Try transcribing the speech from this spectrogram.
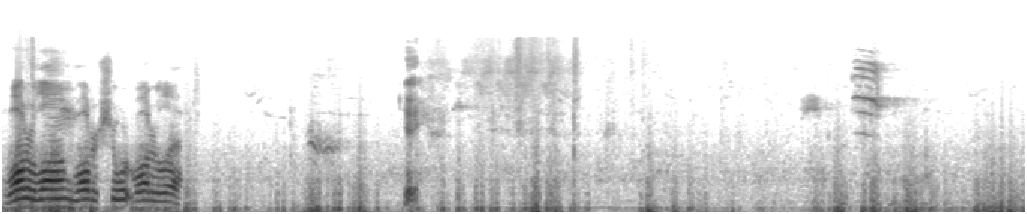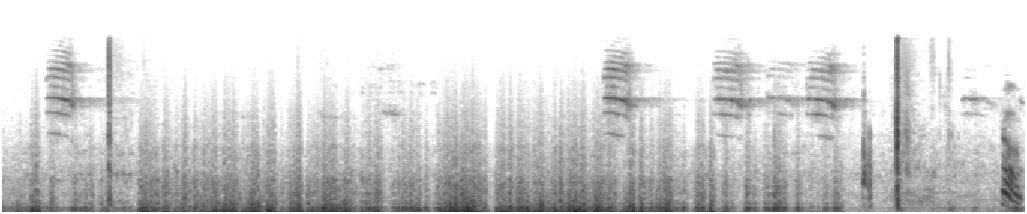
water long, water short, water left. Yay. Go.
